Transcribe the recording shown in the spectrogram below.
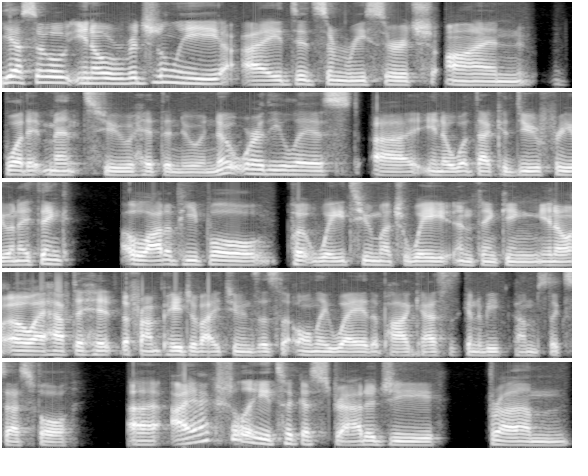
Yeah, so, you know, originally I did some research on what it meant to hit the new and noteworthy list, uh, you know, what that could do for you. And I think a lot of people put way too much weight in thinking, you know, oh, I have to hit the front page of iTunes. That's the only way the podcast is going to become successful. Uh, I actually took a strategy from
